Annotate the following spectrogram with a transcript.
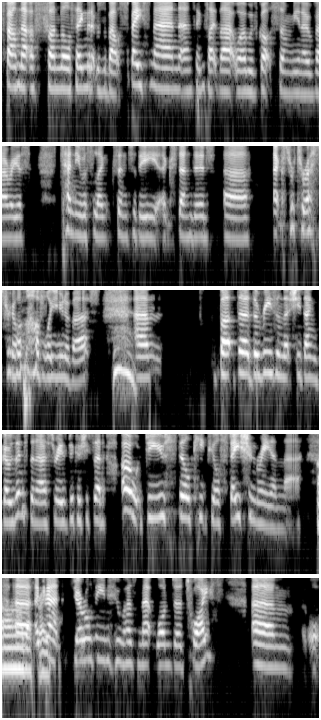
found that a fun little thing that it was about spacemen and things like that where we've got some you know various tenuous links into the extended uh, extraterrestrial marvel universe. Um, but the the reason that she then goes into the nursery is because she said oh do you still keep your stationery in there Ah, uh, that's right. again, Geraldine, who has met Wanda twice, um, or,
